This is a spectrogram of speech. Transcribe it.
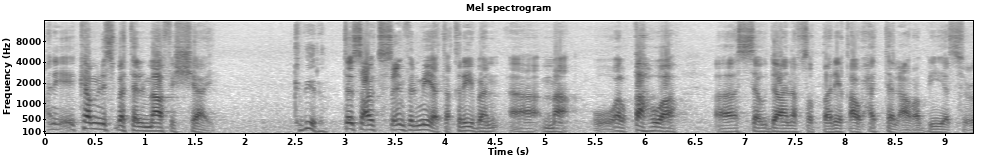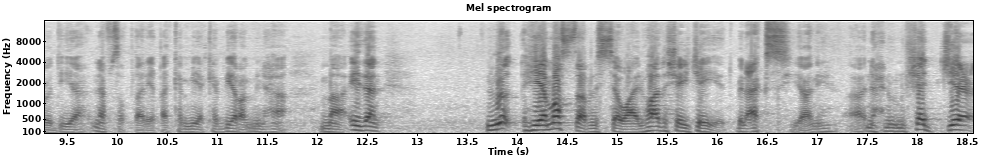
يعني كم نسبة الماء في الشاي؟ كبيرة. 99% تقريبا آه، ماء. والقهوة آه، السوداء نفس الطريقة أو حتى العربية السعودية نفس الطريقة كمية كبيرة منها ماء. إذا هي مصدر للسوائل وهذا شيء جيد. بالعكس يعني آه، نحن نشجع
